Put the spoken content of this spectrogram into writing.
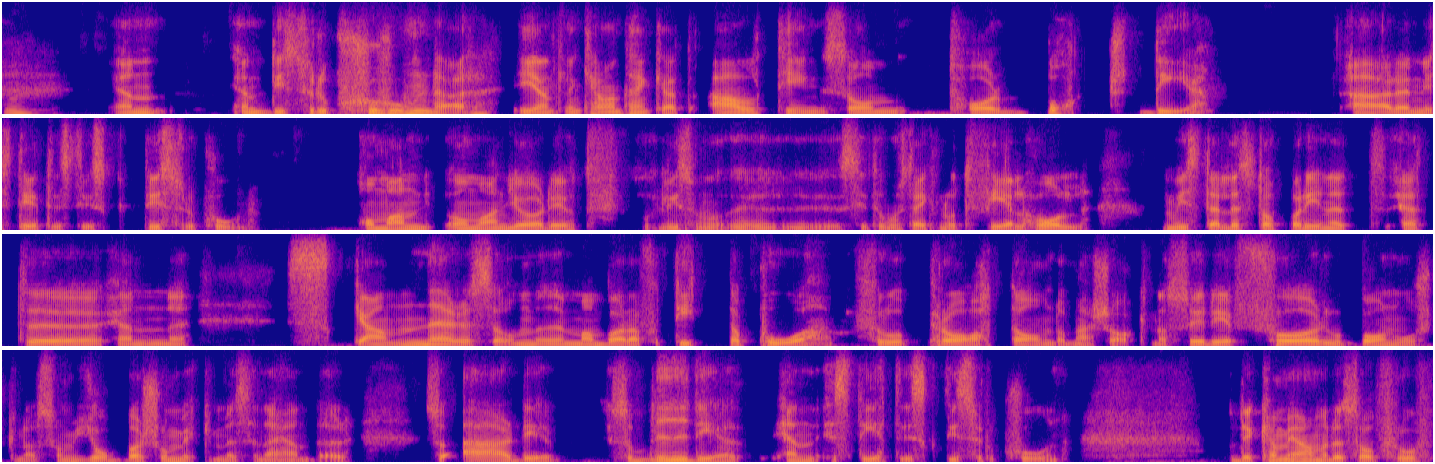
Mm. En, en disruption där, egentligen kan man tänka att allting som tar bort det är en estetisk destruktion. Om man, om man gör det åt, liksom, eh, åt fel håll. Om vi istället stoppar in ett, ett, eh, en skanner som eh, man bara får titta på för att prata om de här sakerna så är det för barnmorskorna som jobbar så mycket med sina händer så, är det, så blir det en estetisk disruption. Det kan man använda sig av för att,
